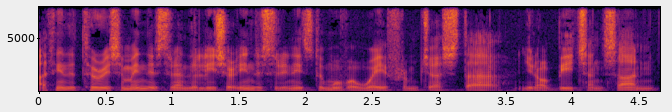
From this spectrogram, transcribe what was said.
I think the tourism industry and the leisure industry needs to move away from just uh, you know beach and sun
